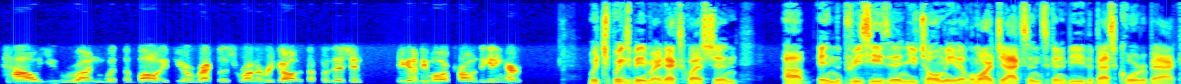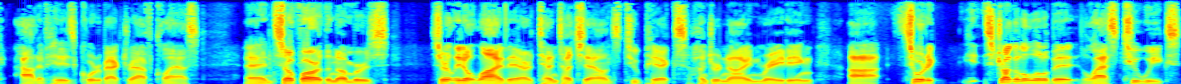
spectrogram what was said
how you run with the ball. If you're a reckless runner, regardless of position, you're going to be more prone to getting hurt. Which brings me to my next question. Uh, in the preseason, you told me that Lamar Jackson's going to be the best quarterback out of his quarterback draft class. And so far, the numbers certainly don't lie there 10 touchdowns, two picks, 109 rating. Uh, sort of struggled a little bit the last two weeks.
